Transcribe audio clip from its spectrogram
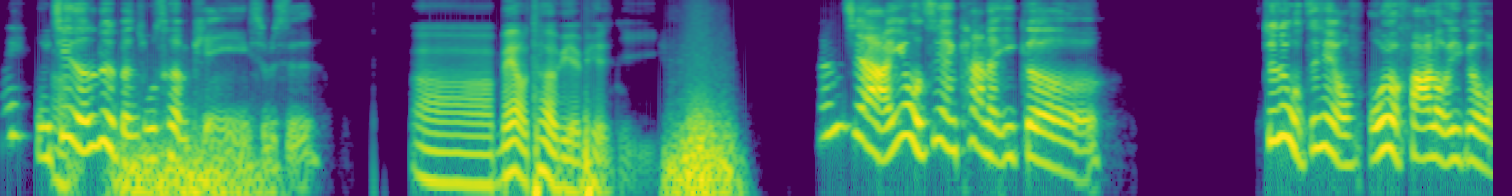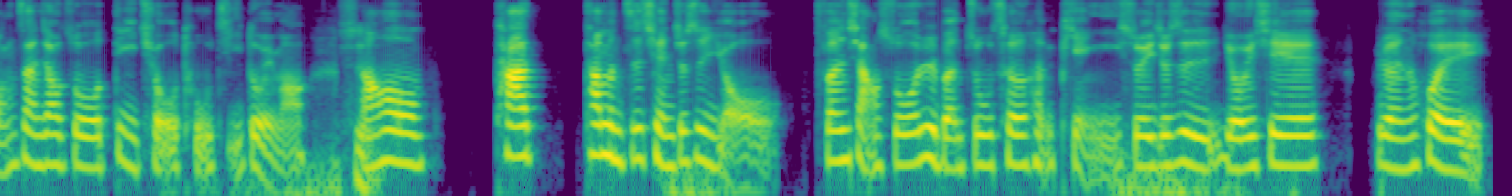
哎，我记得日本租车很便宜，是不是？呃，没有特别便宜，真假？因为我之前看了一个。就是我之前有我有 follow 一个网站叫做地球突击队嘛，然后他他们之前就是有分享说日本租车很便宜，所以就是有一些人会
